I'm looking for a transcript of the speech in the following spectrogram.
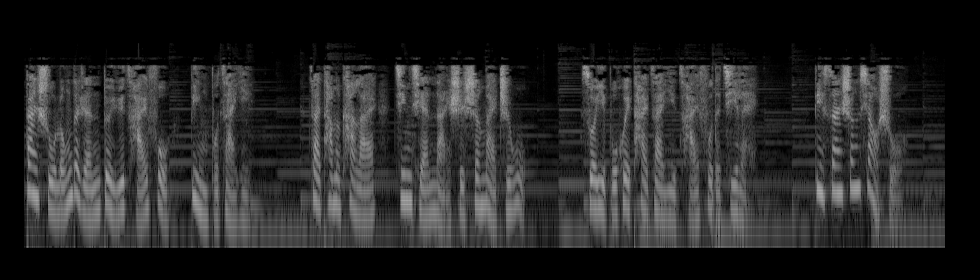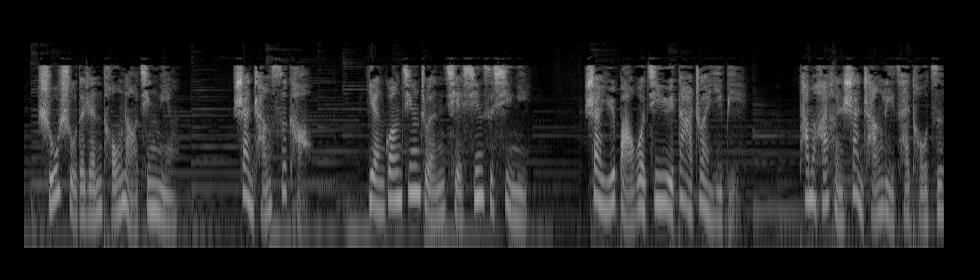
但属龙的人对于财富并不在意，在他们看来，金钱乃是身外之物，所以不会太在意财富的积累。第三生肖属，属鼠的人头脑精明，擅长思考。眼光精准且心思细腻，善于把握机遇，大赚一笔。他们还很擅长理财投资，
